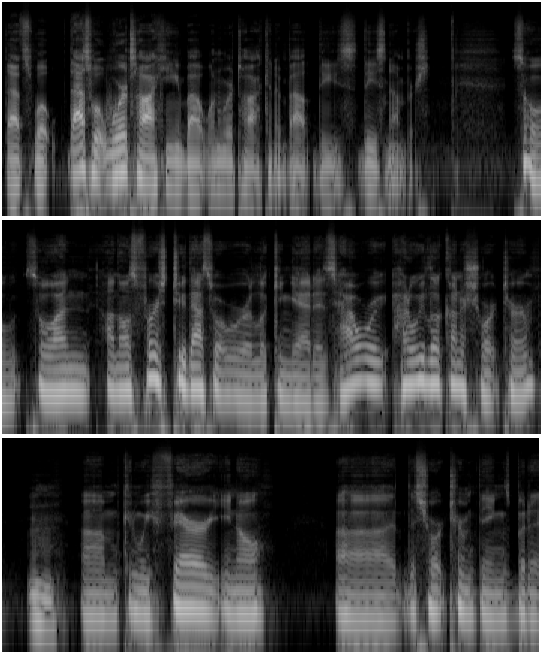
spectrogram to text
that's what that's what we're talking about when we're talking about these these numbers. So so on on those first two, that's what we're looking at is how we how do we look on a short term? Mm-hmm. Um, can we fare you know uh, the short term things, but uh,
